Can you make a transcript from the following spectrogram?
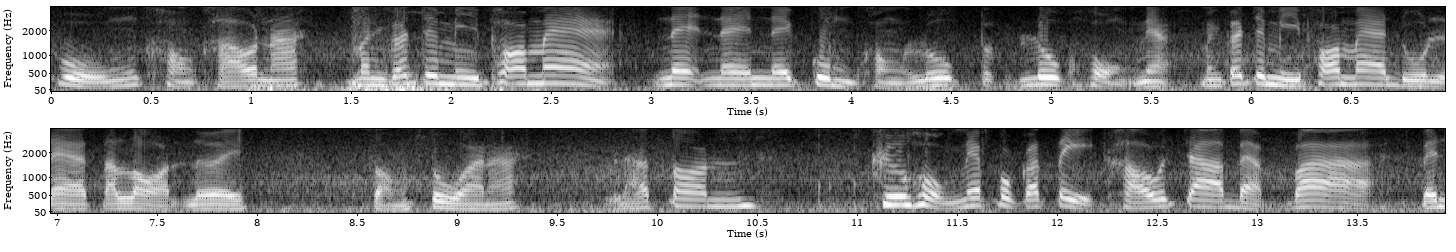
ฝูงของเขานะ มันก็จะมีพ่อแม่ในในในกลุ่มของลูกลูกหงเนี่ย มันก็จะมีพ่อแม่ดูแลตลอดเลยสองตัวนะ แล้วตอนคือหงเนี่ยปกติเขาจะแบบว่าเป็น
